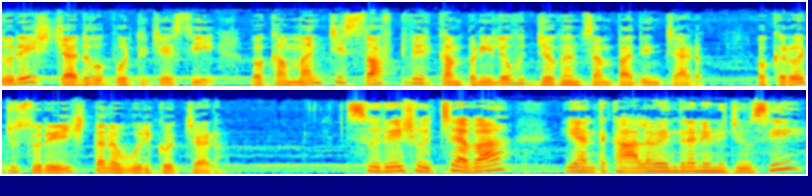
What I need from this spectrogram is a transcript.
సురేష్ చదువు పూర్తి చేసి ఒక మంచి సాఫ్ట్వేర్ కంపెనీలో ఉద్యోగం సంపాదించాడు. ఒకరోజు సురేష్ తన ఊరికొచ్చాడు. సురేష్ వచ్చావా? ఎంత కాలమైందిరా నిన్ను చూసి?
